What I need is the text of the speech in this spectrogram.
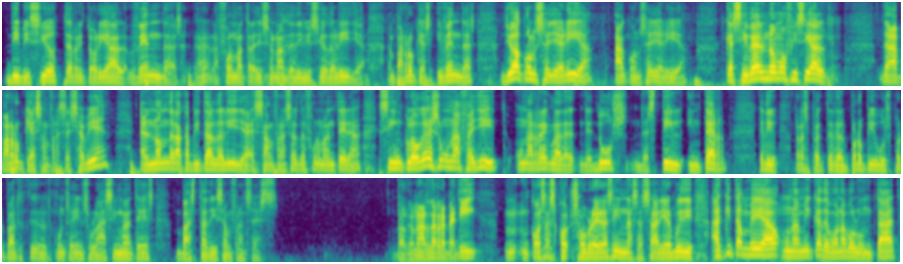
divisió territorial, vendes, eh, la forma tradicional de divisió de l'illa, en parròquies i vendes, jo aconsellaria, aconsellaria que si ve el nom oficial de la parròquia Sant Francesc Xavier, el nom de la capital de l'illa és Sant Francesc de Formentera, s'inclogués un afegit, una regla de- de d'ús, d'estil intern, que diu, respecte del propi ús per part del Consell Insular, si mateix va estar dir Sant Francesc perquè no has de repetir mm, coses co- sobreres i innecessàries. Vull dir, aquí també hi ha una mica de bona voluntat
